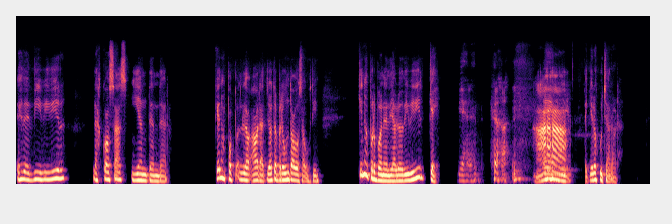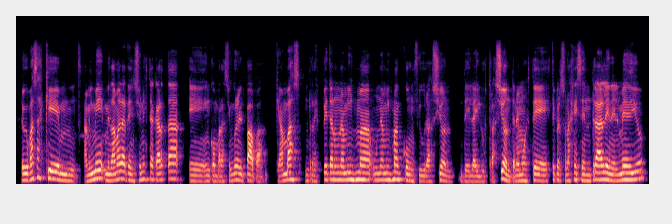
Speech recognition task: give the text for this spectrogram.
es de dividir las cosas y entender. ¿Qué nos, ahora, yo te pregunto a vos, Agustín, ¿qué nos propone el diablo? ¿Dividir qué? Bien. ah, eh, te quiero escuchar ahora. Lo que pasa es que mm, a mí me, da mala atención esta carta eh, en comparación con el Papa, que ambas respetan una misma, una misma configuración de la ilustración. Tenemos este, este personaje central en el medio,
